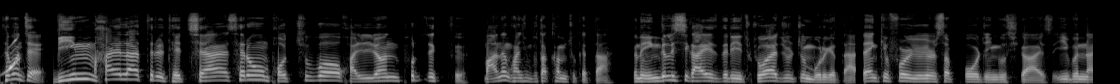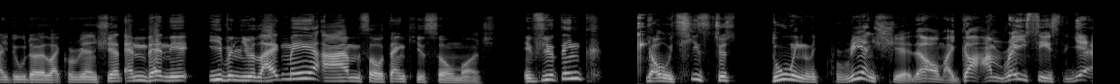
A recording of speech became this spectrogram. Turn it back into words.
세 번째, 밈 하이라이트를 대체할 새로운 버튜버 관련 프로젝트. 많은 관심 부탁하면 좋겠다. 근데 잉글리시 가이드들이 좋아해 줄 줄 모르겠다. Thank you for your support, English guys. Even I do the like Korean shit. And then it, even you like me, I'm so thank you so much. If you think, yo, he's just doing like Korean shit. Oh my god, I'm racist. Yeah,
